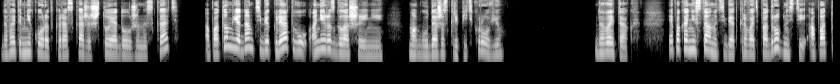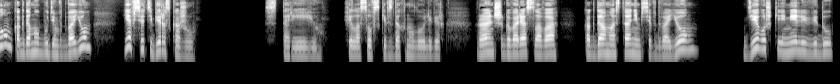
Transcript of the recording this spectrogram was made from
«Давай ты мне коротко расскажешь, что я должен искать, а потом я дам тебе клятву о неразглашении. Могу даже скрепить кровью». «Давай так. Я пока не стану тебе открывать подробностей, а потом, когда мы будем вдвоем, я все тебе расскажу». «Старею», — философски вздохнул Оливер. раньше говоря слова «когда мы останемся вдвоем», девушки имели в виду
